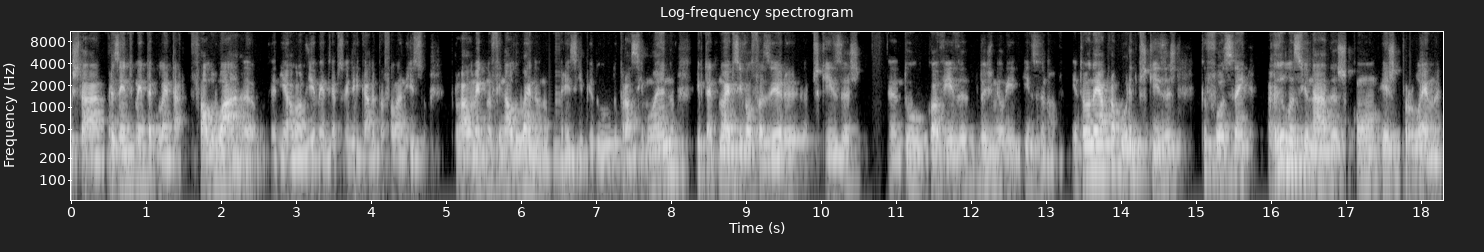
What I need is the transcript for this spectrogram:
está presentemente a coletar. Falo-á, Daniel, obviamente, é a pessoa indicada para falar nisso, provavelmente no final do ano ou no princípio do, do próximo ano, e, portanto, não é possível fazer pesquisas eh, do Covid 2019. Então, andei à procura de pesquisas que fossem relacionadas com este problema.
